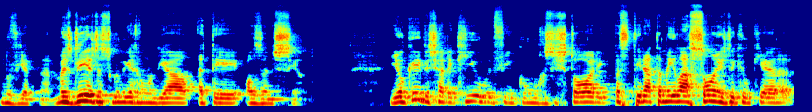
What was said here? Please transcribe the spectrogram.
no Vietnã, mas desde a Segunda Guerra Mundial até aos anos 60. E ele queria deixar aquilo, enfim, como registro histórico, para se tirar também ilações daquilo que era.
